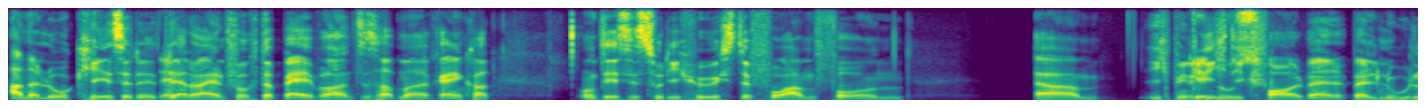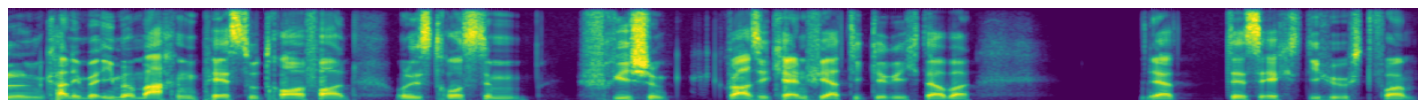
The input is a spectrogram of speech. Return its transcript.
Analogkäse, der, Ja. der da einfach dabei war und das hat man reingehauen. Und das ist so die höchste Form von ähm, ich bin Genuss. richtig faul, weil, weil Nudeln kann ich mir immer machen, Pesto draufhauen und ist trotzdem frisch und quasi kein Fertiggericht, aber ja, das ist echt die Höchstform.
